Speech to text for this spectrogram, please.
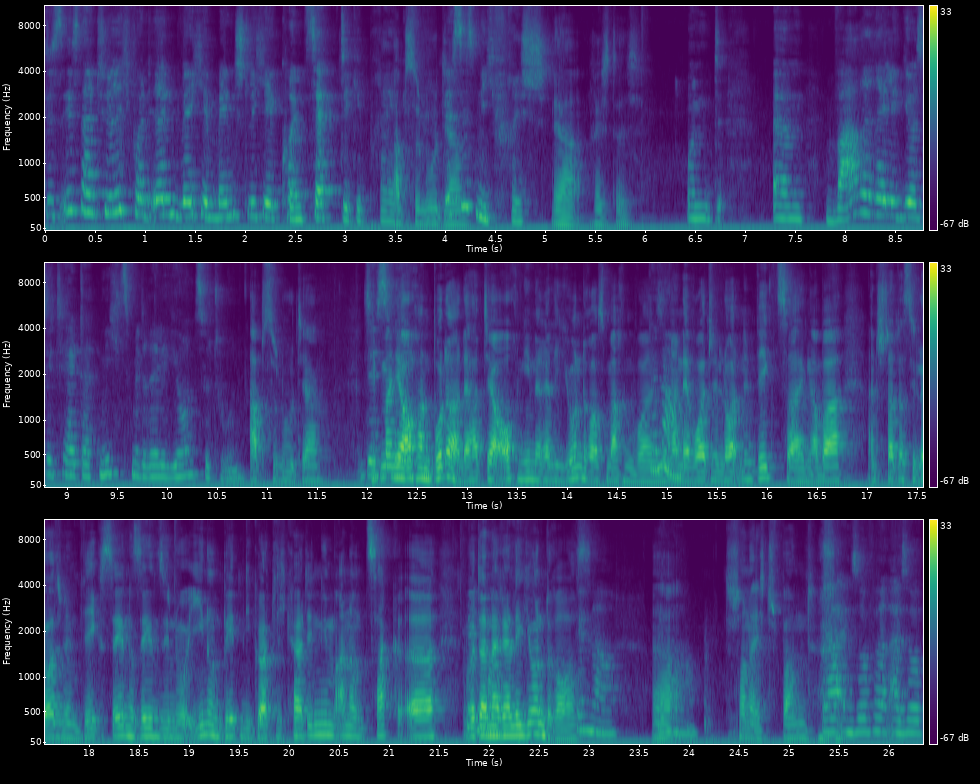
Das ist natürlich von irgendwelche menschliche Konzepte geprägt. absolut, ja. Das ist nicht frisch. Ja, richtig. Und ähm, wahre Religiosität hat nichts mit Religion zu tun. Absolut, ja. Sieht man ja auch an Deswegen- Buddha, der hat ja auch nie eine Religion draus machen wollen, Genau. sondern er wollte den Leuten den Weg zeigen. Aber anstatt dass die Leute den Weg sehen, sehen sie nur ihn und beten die Göttlichkeit in ihm an und zack, äh, wird dann Genau. eine Religion draus. Genau. Ja, genau. schon echt spannend. Ja, insofern, also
